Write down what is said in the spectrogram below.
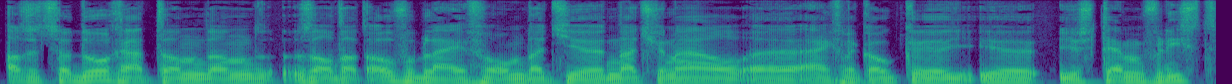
Als het zo doorgaat, dan, dan zal dat overblijven. Omdat je nationaal uh, eigenlijk ook uh, je, je stem verliest.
